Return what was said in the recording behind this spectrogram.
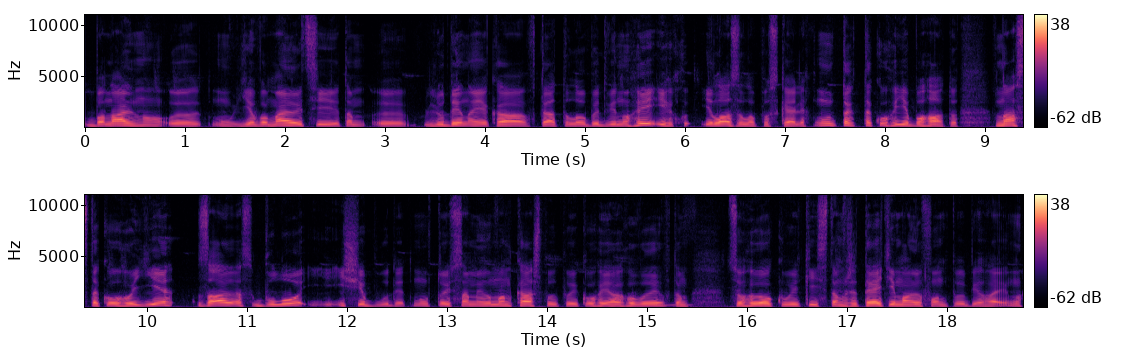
Банально е, ну, є в Америці там е, людина, яка втратила обидві ноги і, і лазила по скелях. Ну, так, такого є багато. В нас такого є зараз, було і, ще буде. Ну, той самий Роман Кашпер, про якого я говорив, там цього року якийсь там вже третій марафон пробігає. Ну,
